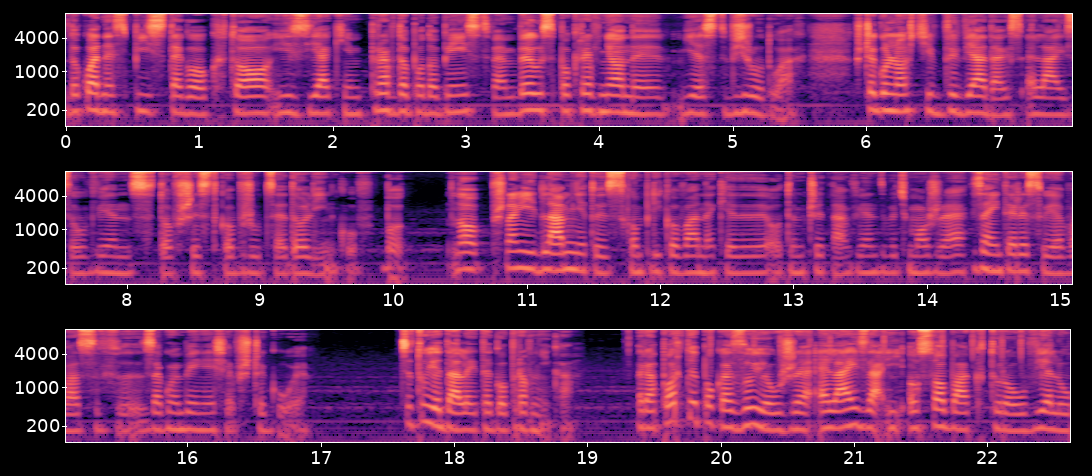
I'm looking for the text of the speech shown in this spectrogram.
Dokładny spis tego, kto i z jakim prawdopodobieństwem był spokrewniony, jest w źródłach, w szczególności w wywiadach z Elizą, więc to wszystko wrzucę do linków, bo no, przynajmniej dla mnie to jest skomplikowane, kiedy o tym czytam, więc być może zainteresuje Was zagłębienie się w szczegóły. Cytuję dalej tego prawnika. Raporty pokazują, że Eliza i osoba, którą wielu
